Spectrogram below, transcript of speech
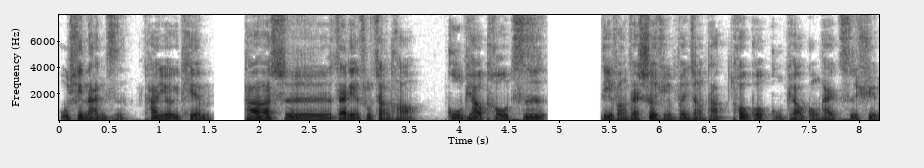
吴姓男子，他有一天他是在脸书账号股票投资地方在社群分享他透过股票公开资讯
